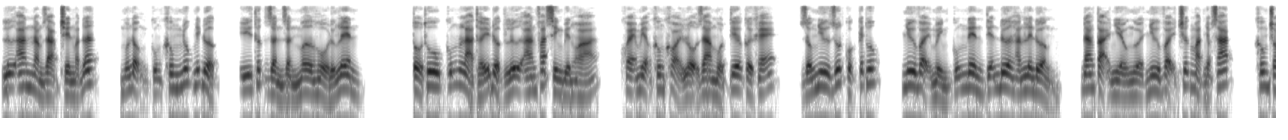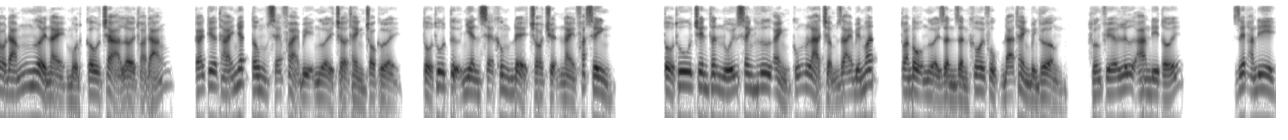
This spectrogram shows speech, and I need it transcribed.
lữ an nằm dạp trên mặt đất, muốn động cũng không nhúc nít được, ý thức dần dần mơ hồ đứng lên. Tổ thu cũng là thấy được lữ an phát sinh biến hóa khoe miệng không khỏi lộ ra một tia cười khẽ, giống như rút cuộc kết thúc, như vậy mình cũng nên tiễn đưa hắn lên đường, đang tại nhiều người như vậy trước mặt nhập sát, không cho đám người này một câu trả lời thỏa đáng, cái tia thái nhất tông sẽ phải bị người trở thành cho cười, tổ thu tự nhiên sẽ không để cho chuyện này phát sinh. Tổ thu trên thân núi xanh hư ảnh cũng là chậm rãi biến mất, toàn bộ người dần dần khôi phục đã thành bình thường, hướng phía lữ an đi tới. Giết hắn đi.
